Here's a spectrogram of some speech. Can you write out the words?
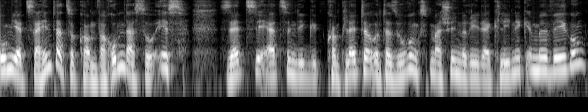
Um jetzt dahinter zu kommen, warum das so ist, setzt die Ärztin die komplette Untersuchungsmaschinerie der Klinik in Bewegung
